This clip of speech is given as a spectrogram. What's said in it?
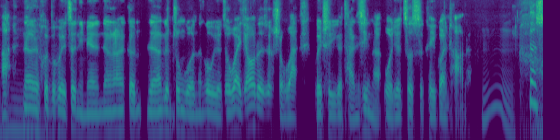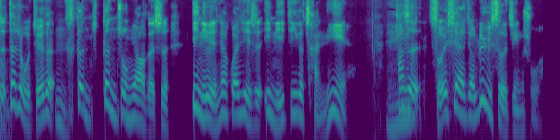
啊？那会不会这里面仍然跟仍然跟中国能够有着外交的这个手腕维持一个弹性呢？我觉得这是可以观察的。嗯，但是但是我觉得更更重要的是，印尼人家关系是印尼第一个产镍。它是所谓现在叫绿色金属啊，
